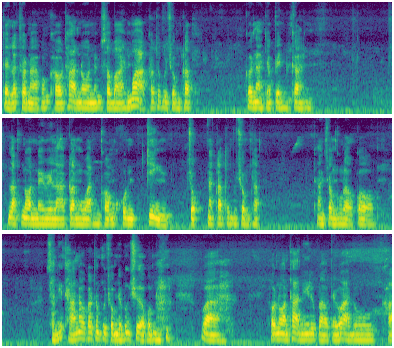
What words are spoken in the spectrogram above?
แต่ลักษณะของเขาท่านอนนั้นสบายมากครับท่านผู้ชมครับ ก็น่าจะเป็นการหลับนอนในเวลากลางวันของคุณจิ้ง จกนะครับท่านผู้ชมครับ ทางช่องของเราก็สันนิษฐานเอาครับท่านผู้ชมอย่าเพิ่งเชื่อผมนะ ว่าเขานอนท่านี้หรือเปล่า แต่ว่าดูขา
